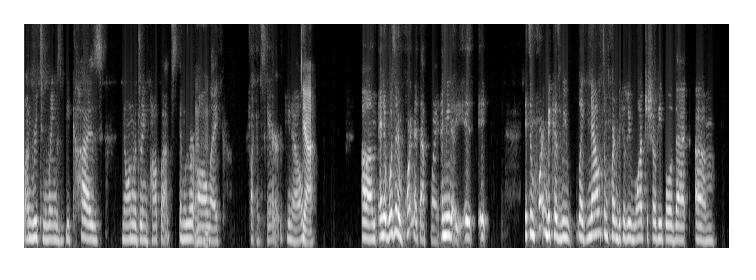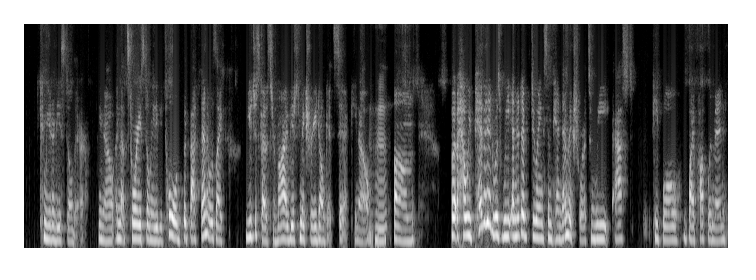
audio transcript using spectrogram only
on Roots and Wings because no one was doing pop-ups, and we were all Mhm. like fucking scared, you know. Yeah, Um, and it wasn't important at that point. I mean, it it it's important because we like now it's important because we want to show people that um, community is still there, you know, and that stories still need to be told. But back then it was like you just got to survive. You just make sure you don't get sick, you know. Mhm. Um, but how we pivoted was we ended up doing some pandemic shorts and we asked people, BIPOC women,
